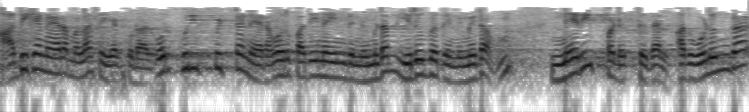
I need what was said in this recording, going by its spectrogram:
அதிக நேரம் எல்லாம் செய்யக்கூடாது. ஒரு குறிப்பிட்ட நேரம் ஒரு பதினைந்து நிமிடம் இருபது நிமிடம் நெறிப்படுத்துதல். அது ஒழுங்கா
